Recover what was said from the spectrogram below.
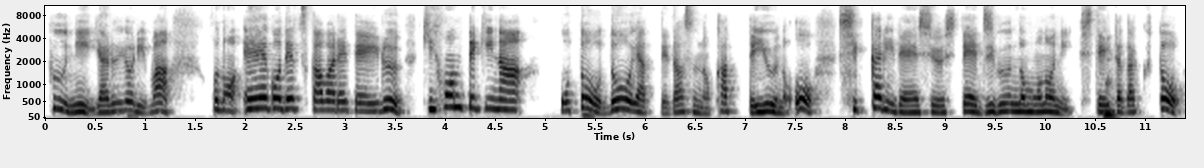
風にやるよりは、この英語で使われている基本的な音をどうやって出すのかっていうのをしっかり練習して自分のものにしていただくと、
